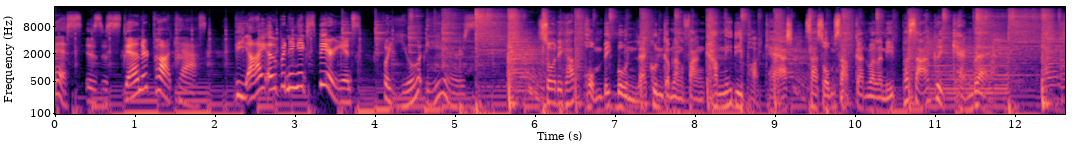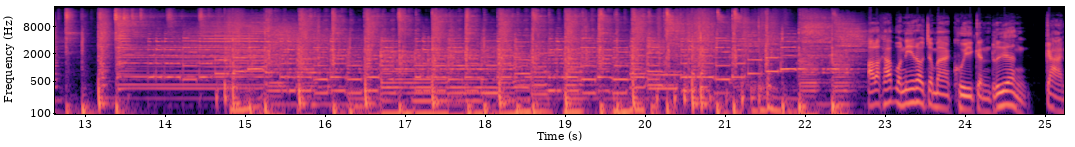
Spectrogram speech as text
This is the Standard Podcast, the eye opening experience for your ears. สวัสดีครับ ผมบิ๊กบุญ และคุณกำลังฟังคำนี้ดีพอดแคสต์สะสมสับกันวลนิดภาษาอังกฤษแข็งแรง เอาละครับ วันนี้เราจะมาคุยกันเรื่องการ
